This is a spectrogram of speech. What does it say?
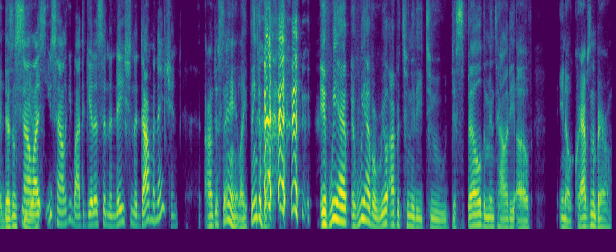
that doesn't You sound like us you sound like you about to get us in the nation of domination. i'm just saying like think about it if we have if we have a real opportunity to dispel the mentality of you know crabs in a barrel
